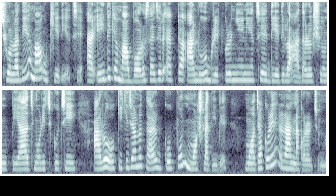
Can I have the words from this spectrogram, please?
ছোলা দিয়ে মা উঠিয়ে দিয়েছে। আর এই দিকে মা বড় সাইজের একটা আলু গ্রেট করে নিয়ে নিয়েছে। দিয়ে দিল আদা, রসুন, পেঁয়াজ, মরিচ কুচি। আরও কী কী যেন তার গোপন মশলা দিবে। মজা করে রান্না করার জন্য।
